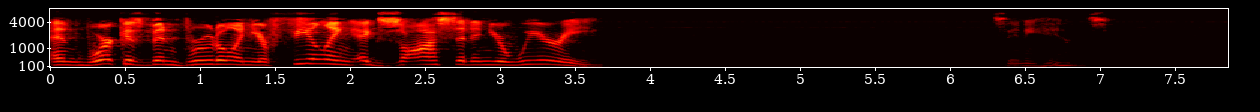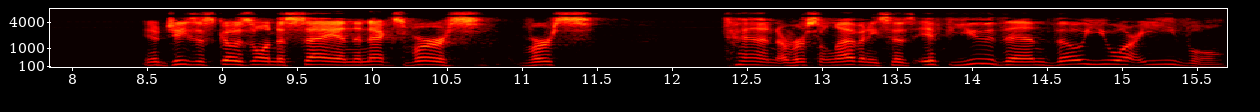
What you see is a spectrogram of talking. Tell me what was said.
and work has been brutal and you're feeling exhausted and you're weary? See any hands? You know, Jesus goes on to say in the next verse, verse 10 or verse 11, he says, If you then, though you are evil,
